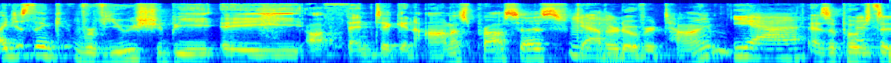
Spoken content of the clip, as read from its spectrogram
I just think reviews should be a authentic and honest process gathered over time, Yeah. as opposed to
